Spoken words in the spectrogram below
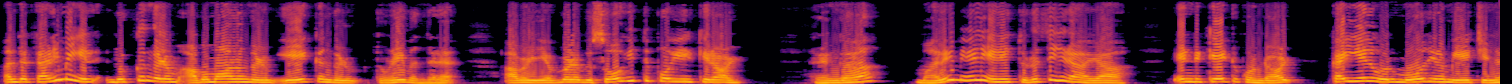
அந்த தனிமையில் துக்கங்களும் அவமானங்களும் ஏக்கங்களும் துணை வந்தன. அவள் எவ்வளவு சோகித்து போயிருக்கிறாள். ரங்கா மலை மேல் என்னை துரத்துகிறாயா? என்று கேட்டுக்கொண்டாள் கையில் ஒரு மோதிரம் ஏற்றின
